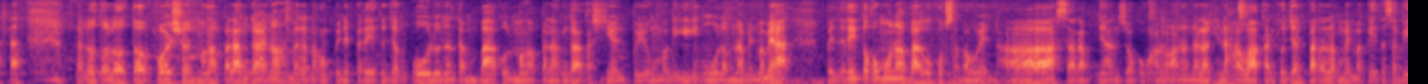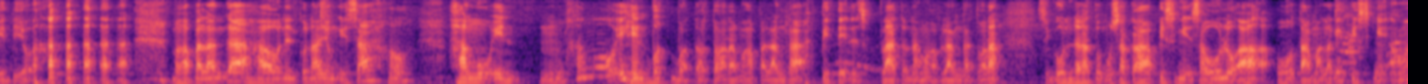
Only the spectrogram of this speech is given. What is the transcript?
Paloto-loto portion mga palangga, no? Meron akong piniperito diyang ulo ng tambakol mga palangga kasi yan po yung magiging ulam namin mamaya. Pinirito ko muna bago ko sabawin. Ah, sarap niyan. So kung ano-ano na lang hinahawakan ko dyan para lang may makita sa video. mga palangga, haonin ko na yung isa, oh. Hanguin. Hmm, hanguin bot-bot. O to ara mga palangga, piti sa plato na mga palangga to ara. Segunda na tong usa pisngi sa ulo. Ah, oh, tama lagi pisngi. Oh.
